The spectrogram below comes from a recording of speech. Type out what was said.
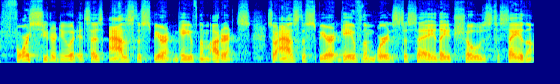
force you to do it. It says, as the Spirit gave them utterance. So, as the Spirit gave them words to say, they chose to say them.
